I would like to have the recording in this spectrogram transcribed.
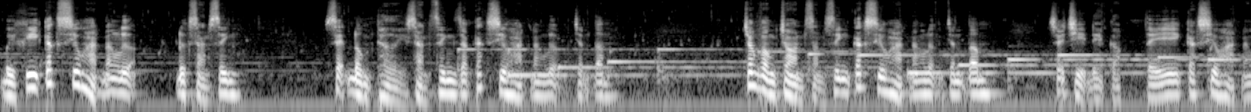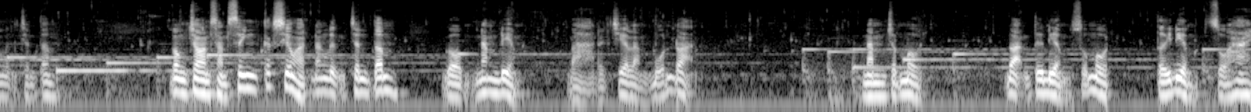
Bởi khi các siêu hạt năng lượng được sản sinh sẽ đồng thời sản sinh ra các siêu hạt năng lượng chân tâm. Trong vòng tròn sản sinh các siêu hạt năng lượng chân tâm sẽ chỉ đề cập tới các siêu hạt năng lượng chân tâm. Vòng tròn sản sinh các siêu hạt năng lượng chân tâm gồm 5 điểm và được chia làm 4 đoạn. 5.1 Đoạn từ điểm số 1 tới điểm số 2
